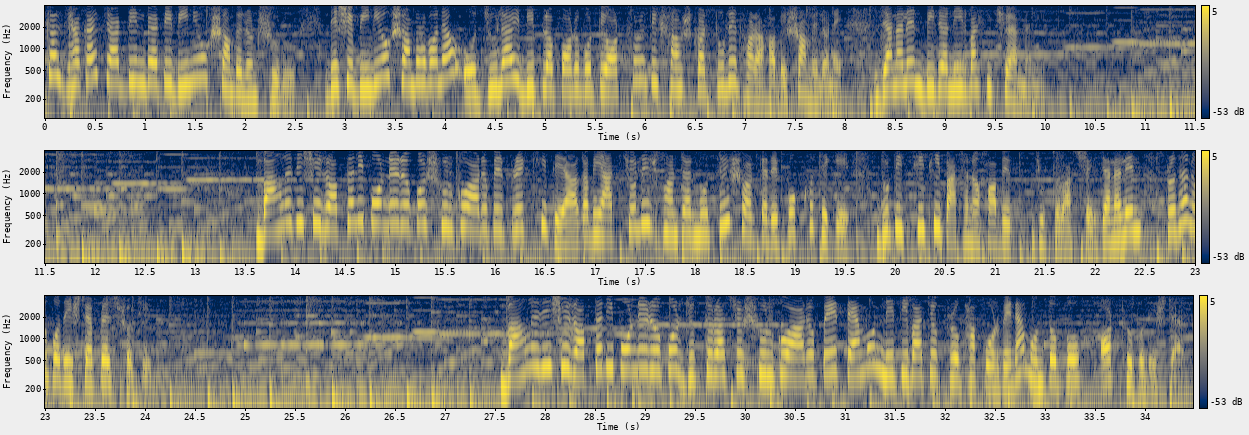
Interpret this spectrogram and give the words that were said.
আগামীকাল ঢাকায় চার দিনব্যাপী বিনিয়োগ সম্মেলন শুরু। দেশে বিনিয়োগ সম্ভাবনা ও জুলাই বিপ্লব পরবর্তী অর্থনৈতিক সংস্কার তুলে ধরা হবে সম্মেলনে, জানালেন বিডা নির্বাহী চেয়ারম্যান। বাংলাদেশের রপ্তানি পণ্যের ওপর শুল্ক আরোপের প্রেক্ষিতে আগামী আটচল্লিশ ঘণ্টার মধ্যে সরকারের পক্ষ থেকে দুটি চিঠি পাঠানো হবে যুক্তরাষ্ট্রে, জানালেন প্রধান উপদেষ্টা প্রেস সচিব। বাংলাদেশের রপ্তানি পণ্যের ওপর যুক্তরাষ্ট্র শুল্ক আরোপে তেমন নেতিবাচক প্রভাব পড়বে না মন্তব্য অর্থ উপদেষ্টার।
